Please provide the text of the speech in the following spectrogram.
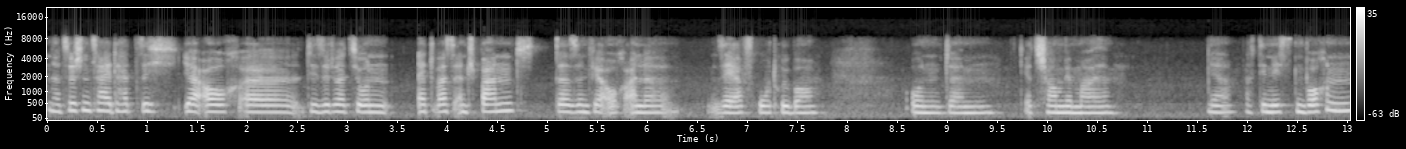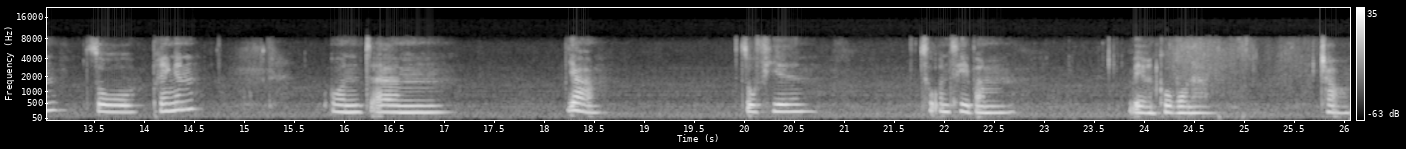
In der Zwischenzeit hat sich ja auch äh, die Situation etwas entspannt. Da sind wir auch alle sehr froh drüber. Und ähm, jetzt schauen wir mal, ja, was die nächsten Wochen so bringen. Und ähm, ja, so viel zu uns Hebammen während Corona. Ciao.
